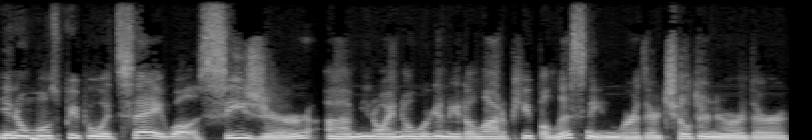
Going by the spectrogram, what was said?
You know, most people would say, well, a seizure, um, you know, I know we're going to get a lot of people listening where their children or their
